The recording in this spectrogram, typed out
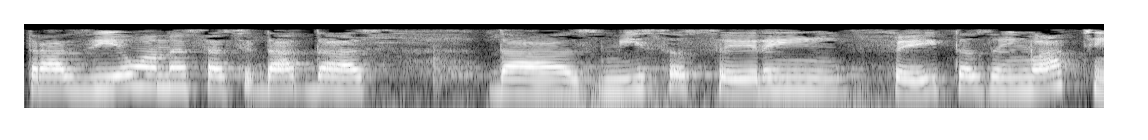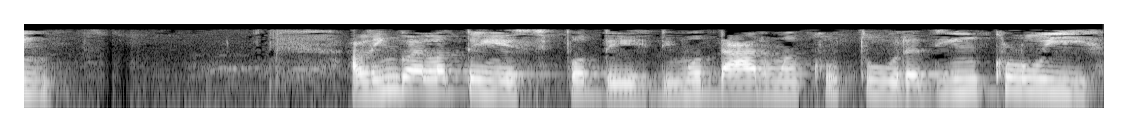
traziam a necessidade das, das missas serem feitas em latim. A língua ela tem esse poder de mudar uma cultura, de incluir.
